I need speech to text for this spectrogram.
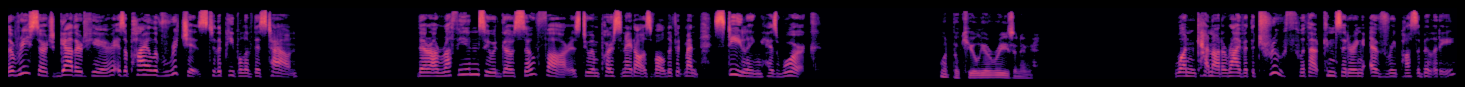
The research gathered here is a pile of riches to the people of this town. There are ruffians who would go so far as to impersonate Osvald if it meant stealing his work. What peculiar reasoning. One cannot arrive at the truth without considering every possibility.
